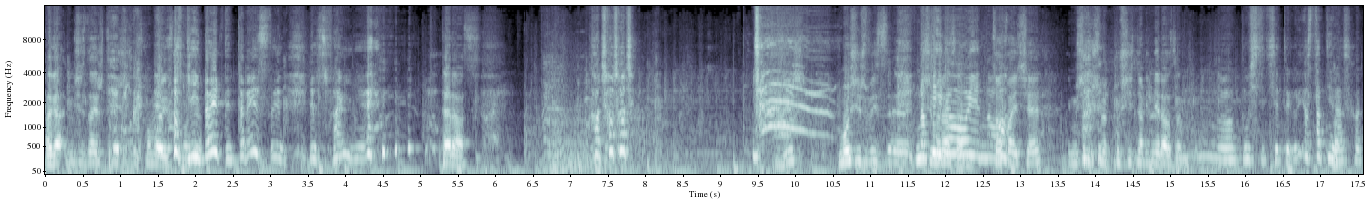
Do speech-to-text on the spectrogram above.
Aga, mi się zdaje, że to musisz być po mojej stronie. Pidoj, ty trysy! Jest fajnie. Teraz. Chodź, chodź, chodź! Widzisz? Musisz wyjść z... E, No musimy razem. no. Cofaj się i musimy, musimy puścić na linię razem. No, puścić się tego. I ostatni No. raz, chodź.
